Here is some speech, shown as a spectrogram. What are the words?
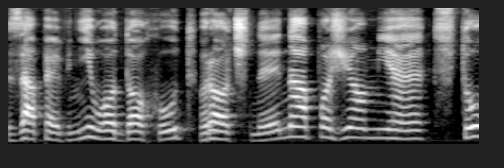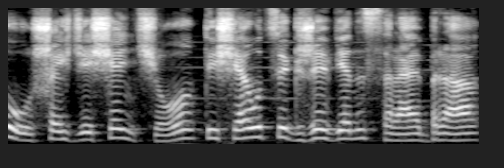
zapewniło dochód roczny na poziomie 160 tysięcy grzywien srebra.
